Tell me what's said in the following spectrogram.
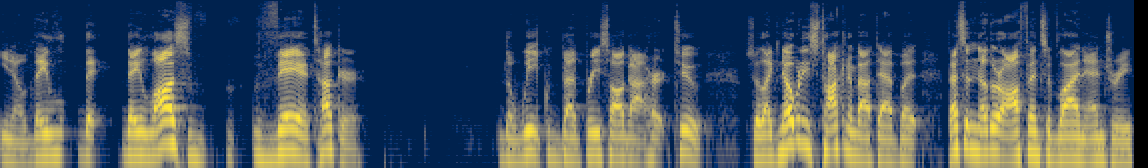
you know they they they lost Vera-Tucker the week that Breece Hall got hurt too. So like nobody's talking about that, but that's another offensive line injury.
